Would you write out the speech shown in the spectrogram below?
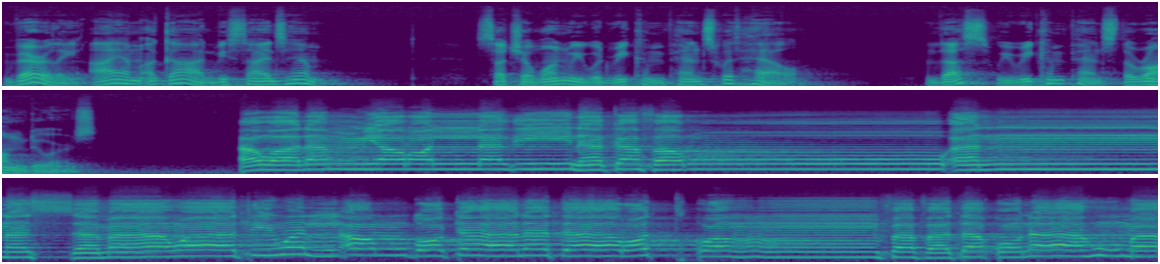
Verily, I am a God besides him, such a one we would recompense with hell. Thus we recompense the wrongdoers. أولم ير الذين كفروا أن السماوات والأرض كانتا رتقا ففتقناهما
